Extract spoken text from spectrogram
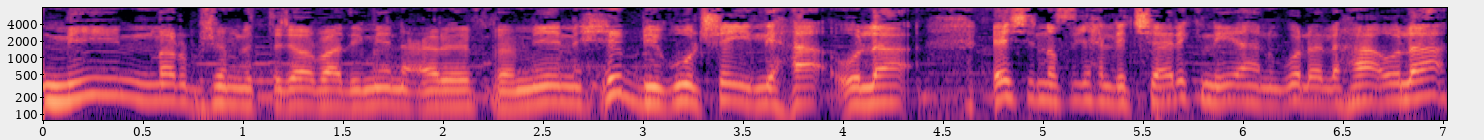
مين مر بشيء من التجارب هذه؟ مين عرف؟ مين يحب يقول شيء لهؤلاء؟ إيش النصيحة اللي تشاركني إياها نقولها لهؤلاء؟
